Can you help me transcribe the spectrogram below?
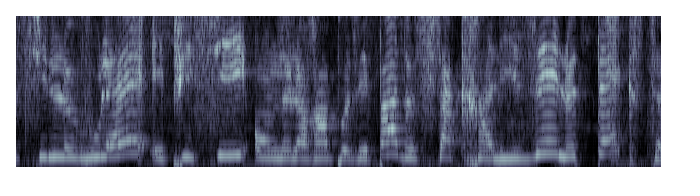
s'ils le voulaient. Et puis si on ne leur imposait pas de sacraliser le texte.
